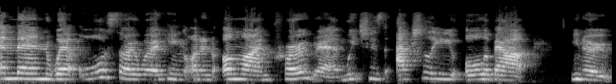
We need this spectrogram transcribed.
And then we're also working on an online program, which is actually all about, you know,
